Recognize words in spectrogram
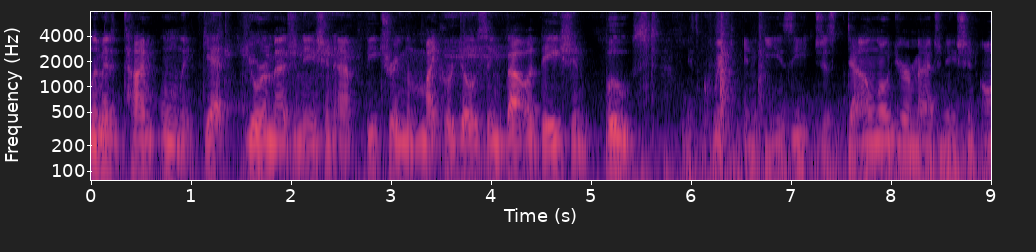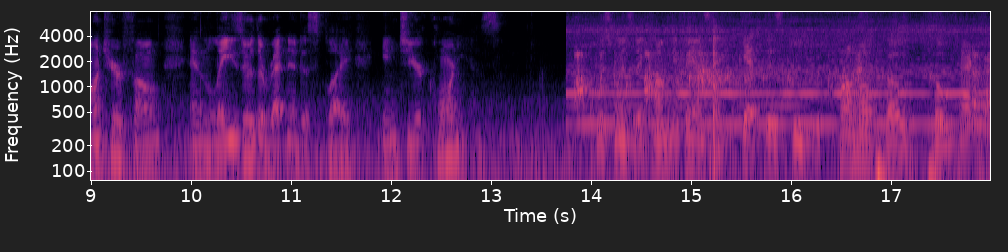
Limited time only, get your imagination app featuring the microdosing validation boost. It's quick and easy. Just download your imagination onto your phone and laser the retina display into your corneas. This Wednesday, comedy fans, get this boost with promo code KOTAK.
